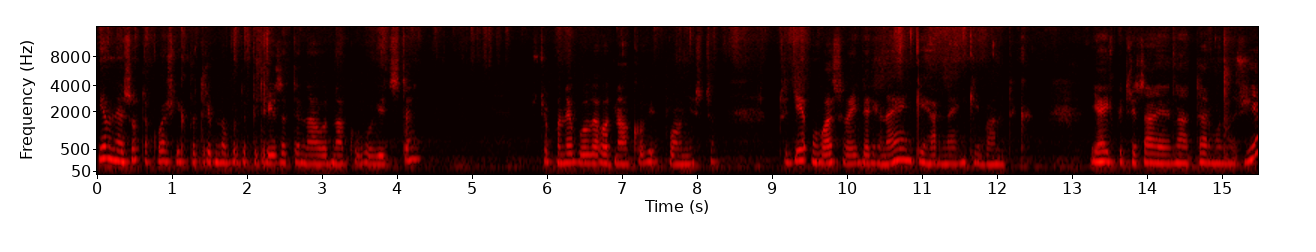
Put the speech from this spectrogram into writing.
І внизу також їх потрібно буде підрізати на однакову відстань, щоб вони були однакові повністю. Тоді у вас вийде рівненький, гарненький бантик. Я їх підрізаю на термоножі.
